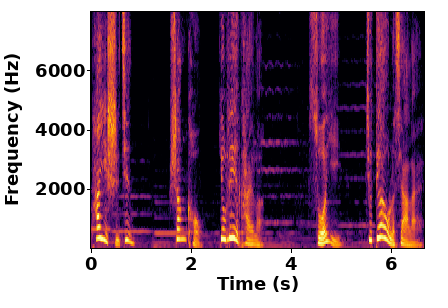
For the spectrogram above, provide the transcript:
他一使劲，伤口又裂开了，所以就掉了下来。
